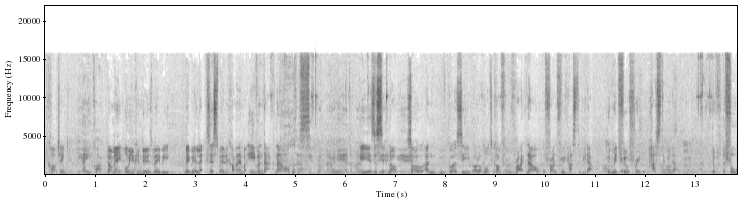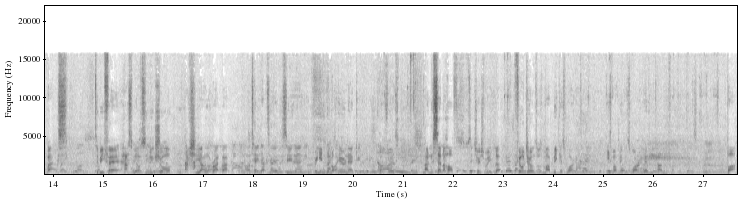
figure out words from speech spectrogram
You can't change it. Yeah, you can't. You know what I mean? All you can do is maybe maybe Alexis maybe coming in, but even that now, He's a sick though, isn't he, at the moment? he is a sick Yeah, note. yeah. So and we've got to see a lot more to come from him. Right now, the front three has to be that. The midfield three has to be that. The, the fullbacks. To be fair, it has to be obviously Luke Shaw, Ashley Young at right back. I'll take that to the end of the season and bring in Dalot here and there, give them confidence. And the centre half situation. we- Look, Phil Jones was my biggest worry today. He's my biggest worry every time he fucking plays. But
